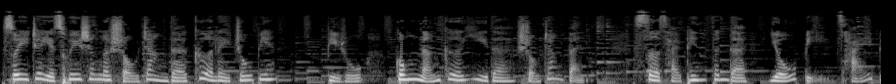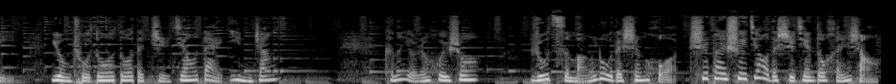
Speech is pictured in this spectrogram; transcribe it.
所以这也催生了手账的各类周边，比如功能各异的手账本、色彩缤纷的油笔、彩笔、用处多多的纸胶带、印章。可能有人会说，如此忙碌的生活，吃饭睡觉的时间都很少。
